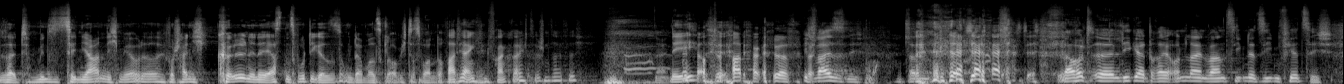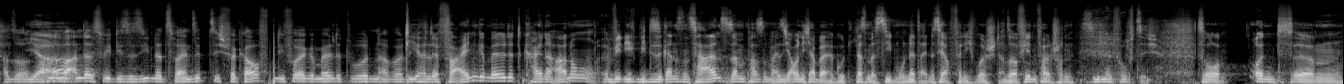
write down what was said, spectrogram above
seit mindestens zehn Jahren nicht mehr oder wahrscheinlich Köln in der ersten Zweitligasaison damals, glaube ich. Das waren doch. Wart ihr eigentlich in Frankreich zwischenzeitlich? Nee. Ich weiß es nicht. Ähm, laut äh, Liga 3 Online waren es 747. Also Ja. auch nochmal anders wie diese 772 verkauften, die vorher gemeldet wurden. Aber Die hat der Verein gemeldet, keine Ahnung. Wie, wie diese ganzen Zahlen zusammenpassen, weiß ich auch nicht. Aber gut, lassen wir es 700 sein, ist ja auch völlig wurscht. Also auf jeden Fall schon 750. so. Und, ähm,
